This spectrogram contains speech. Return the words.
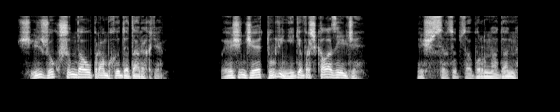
Шел жоқ шында упрам хыды тарықры. Хыйшінче турлине де вршкала зейлчі. Эш сырзыпса бұрнадан.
